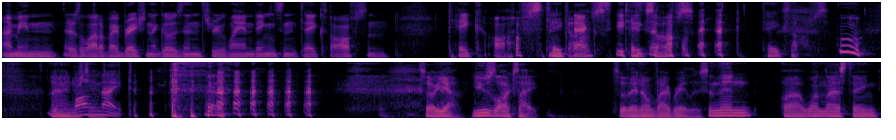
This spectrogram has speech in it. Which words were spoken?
i mean there's a lot of vibration that goes in through landings and takes offs and take offs take offs takes offs takes offs. Whew, long night. So yeah use loctite so they don't vibrate loose. And then uh, one last thing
